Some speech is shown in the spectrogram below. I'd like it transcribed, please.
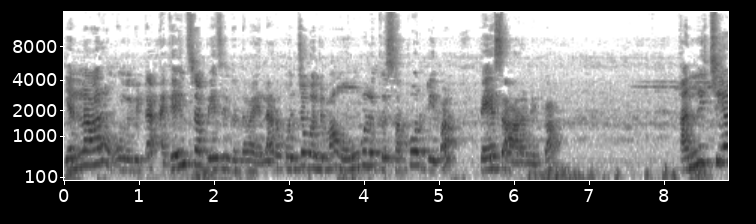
எல்லாரும் உங்ககிட்ட அகெயின்ஸ்டா பேசிட்டு இருந்தவன் எல்லாரும் கொஞ்சம் கொஞ்சமா உங்களுக்கு சப்போர்ட்டிவா பேச ஆரம்பிப்பான் தன்னிச்சையா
